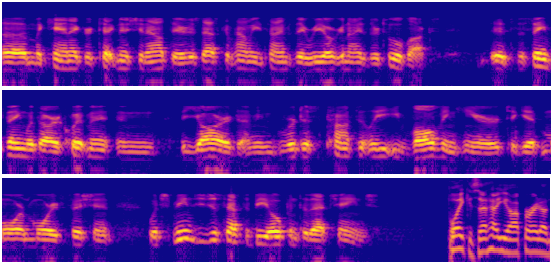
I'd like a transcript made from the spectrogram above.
uh, mechanic or technician out there. Just ask them how many times they reorganize their toolbox. It's the same thing with our equipment and the yard. I mean, we're just constantly evolving here to get more and more efficient, which means you just have to be open to that change. Blake, is that how you operate on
